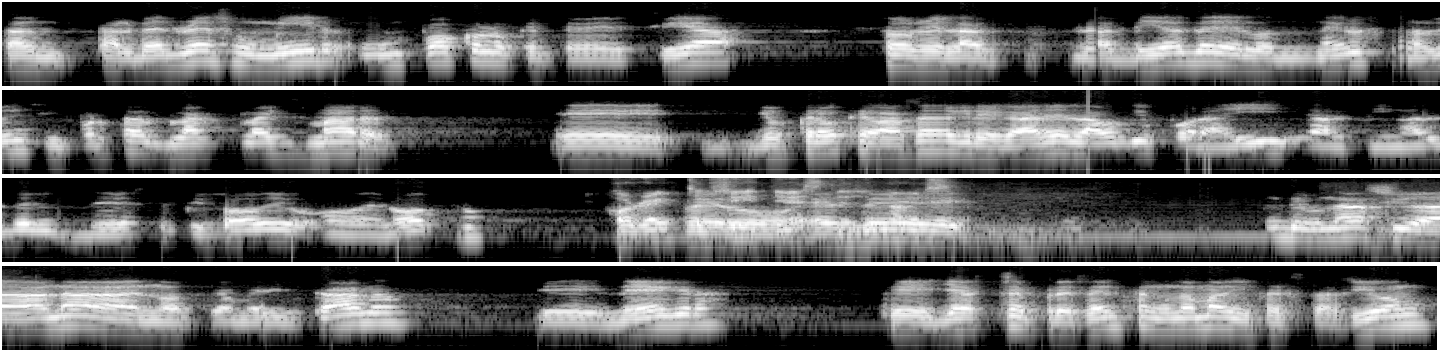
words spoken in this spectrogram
Tal, tal vez resumir un poco lo que te decía sobre las vidas de los negros que no les importa Black Lives Matter. Eh, yo creo que vas a agregar el audio por ahí al final del, de este episodio o del otro Correcto, pero sí, es de, de, una ciudadana norteamericana, eh, negra, que ella se presenta en una manifestación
